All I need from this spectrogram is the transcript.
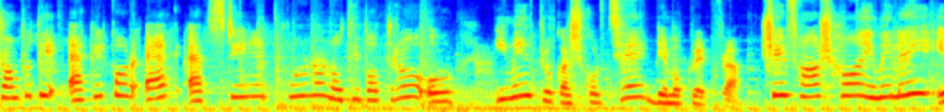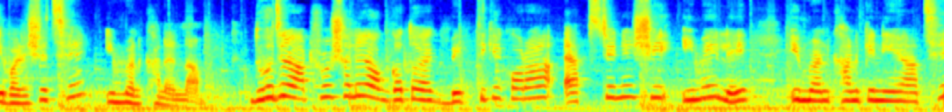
সম্প্রতি একের পর এক অ্যাপস্টেইনের পুরনো নথিপত্র ও ইমেল প্রকাশ করছে ডেমোক্রেটরা। সেই ফাঁস হওয়া ইমেলেই এবার এসেছে ইমরান খানের নাম। দু হাজার আঠারো সালে অজ্ঞাত এক ব্যক্তিকে করা অ্যাপস্টেনের সেই ইমেইলে ইমরান খানকে নিয়ে আছে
